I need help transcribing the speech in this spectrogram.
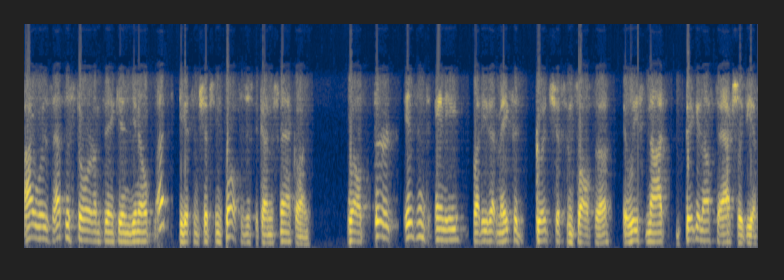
I was at the store and I'm thinking, you know, let's get some chips and salsa just to kind of snack on. Well, there isn't anybody that makes a good chips and salsa, at least not big enough to actually be a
